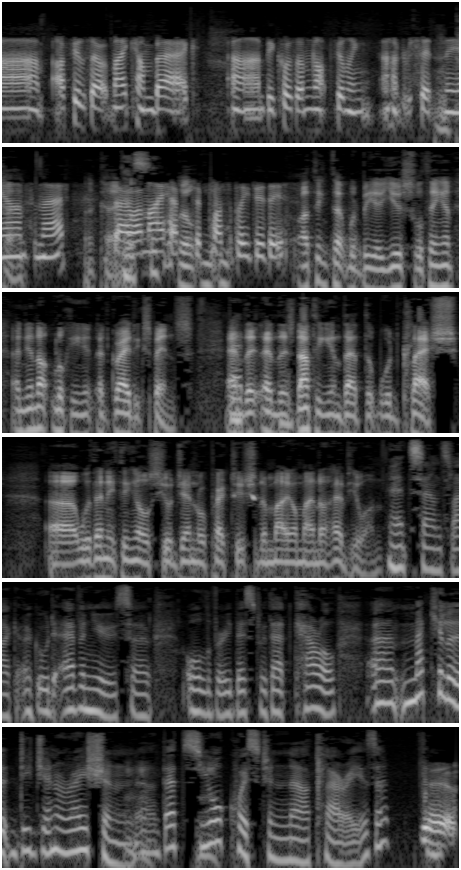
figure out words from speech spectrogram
um, I feel as though it may come back um, because I'm not feeling 100% in Okay. the arms and that. Okay. So Yes, I may have well, to possibly do this. I think that would be a useful thing, and, and you're not looking at, at great expense, and That- the, and there's nothing in that that would clash uh, with anything else your general practitioner may or may not have you on. That sounds like a good avenue. So, all the very best with that, Carol. Uh, macular degeneration. Mm-hmm. Uh, that's your question now, Clary, is it? Yes.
